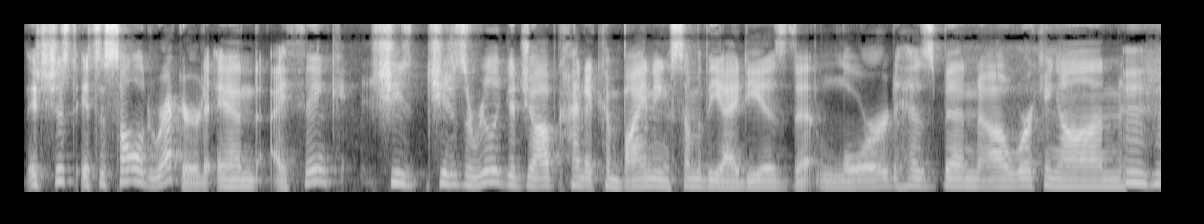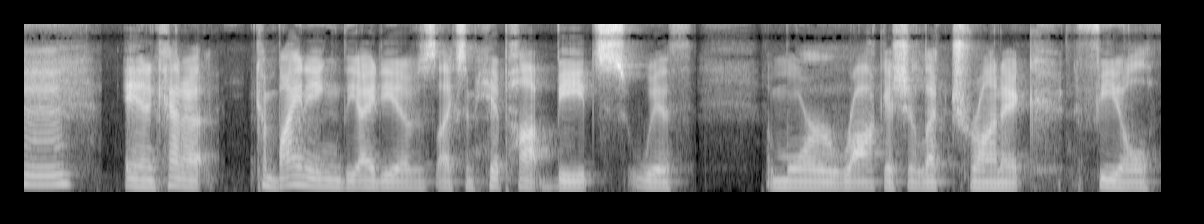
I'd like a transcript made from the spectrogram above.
it's just it's a solid record and I think she's she does a really good job kind of combining some of the ideas that Lorde has been uh, working on and kind of combining the idea of like some hip hop beats with a more rockish electronic feel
